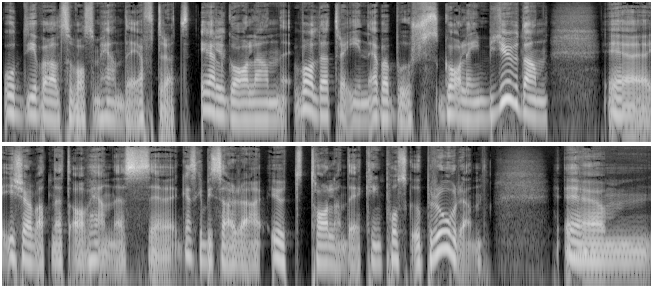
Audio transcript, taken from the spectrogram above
och det var alltså vad som hände efter att Elgalan valde att dra in Ebba Buschs galainbjudan eh, i körvattnet av hennes eh, ganska bisarra uttalande kring påskupproren. Mm.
